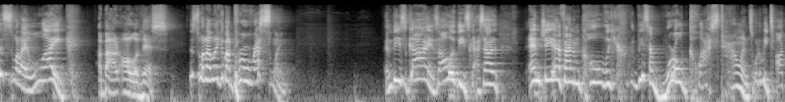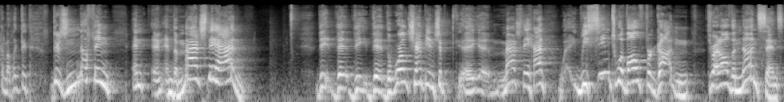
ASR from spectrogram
This is what I like about all of this. This is what I like about pro wrestling. And these guys, all of these guys, MJF, Adam Cole, like, these are world class talents. What are we talking about? Like, there's nothing. And, and and the match they had, the the the the, the world championship uh, match they had, we seem to have all forgotten throughout all the nonsense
